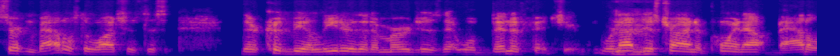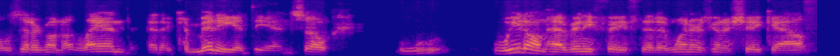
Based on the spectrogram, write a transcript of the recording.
certain battles to watch is just there could be a leader that emerges that will benefit you. We're not Mhm. just trying to point out battles that are going to land at a committee at the end. So w- we don't have any faith that a winner is going to shake out.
